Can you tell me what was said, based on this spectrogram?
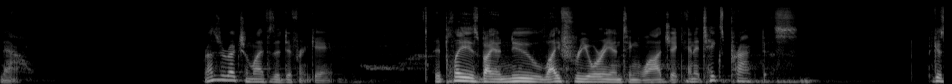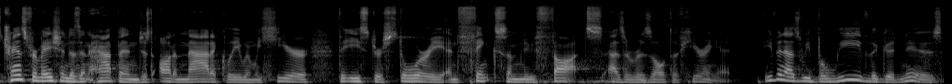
now. Resurrection life is a different game. It plays by a new life reorienting logic, and it takes practice. Because transformation doesn't happen just automatically when we hear the Easter story and think some new thoughts as a result of hearing it. Even as we believe the good news,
